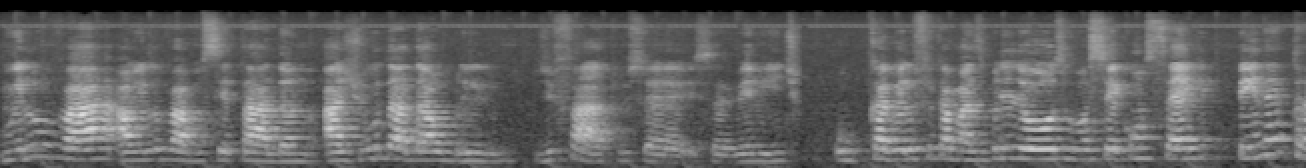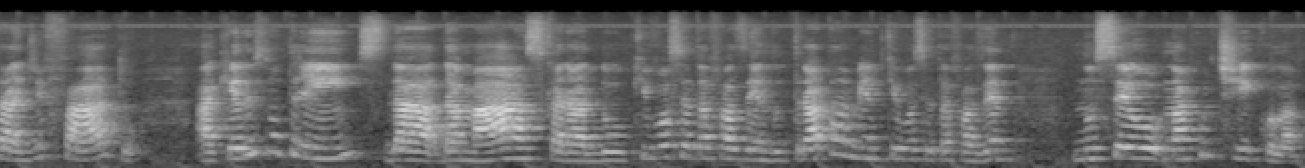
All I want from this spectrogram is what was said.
O enluvar, ao enluvar você tá dando, ajuda a dar o brilho, de fato, isso é, isso é verídico. O cabelo fica mais brilhoso, você consegue penetrar de fato aqueles nutrientes da, da máscara, do que você está fazendo, do tratamento que você está fazendo no seu, na cutícula.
